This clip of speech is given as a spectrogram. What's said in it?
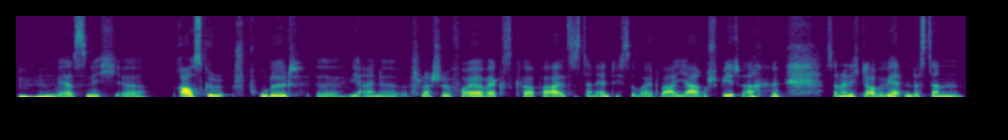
Mhm. Dann wäre es nicht äh, rausgesprudelt äh, wie eine Flasche Feuerwerkskörper, als es dann endlich soweit war, Jahre später, sondern ich glaube, wir hätten das dann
